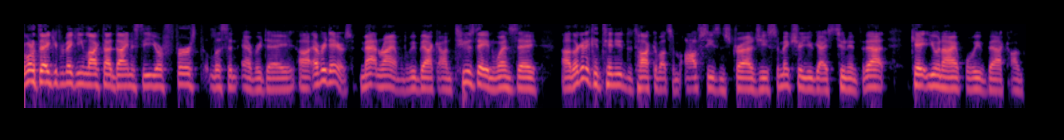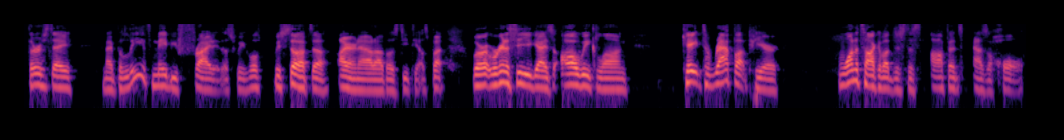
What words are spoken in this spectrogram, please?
We want to thank you for making Locked On Dynasty your first listen every day. Uh, every dayers, Matt and Ryan will be back on Tuesday and Wednesday. Uh, they're going to continue to talk about some off-season strategies, so make sure you guys tune in for that. Kate, you and I will be back on Thursday, and I believe maybe Friday this week. We'll we still have to iron out all those details, but we're we're going to see you guys all week long. Kate, to wrap up here, I want to talk about just this offense as a whole.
